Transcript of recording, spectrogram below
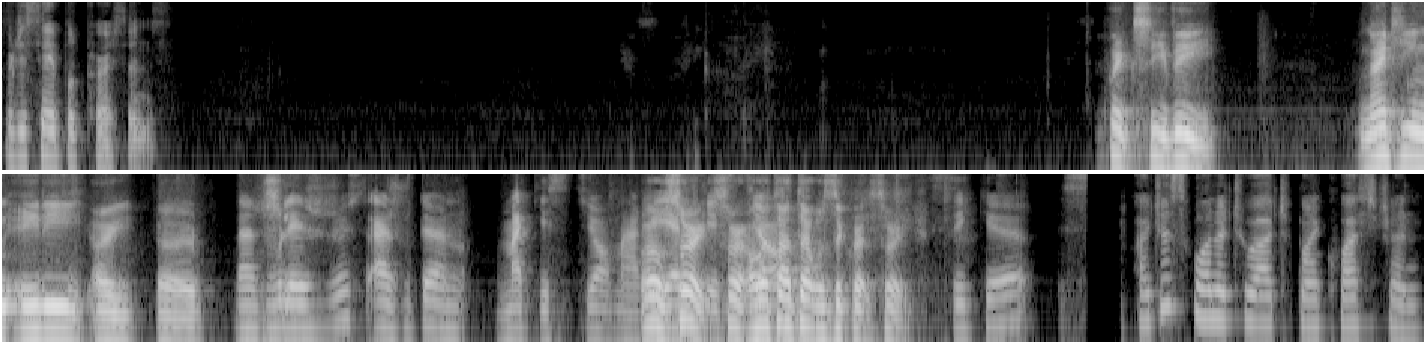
for disabled persons. Quick CV. 1980, I, uh, Non, je voulais juste ajouter un- ma question, ma oh, sorry, question. sorry. Oh, I thought that was the question. Sorry. C'est que I just wanted to add to my question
